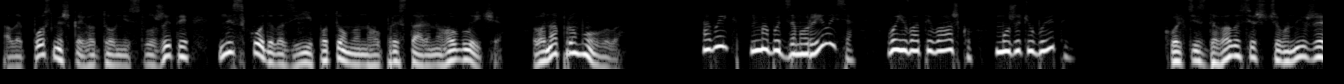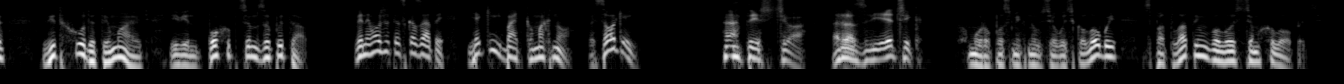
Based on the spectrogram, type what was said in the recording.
але посмішка й готовність служити не сходила з її потомленого пристареного обличчя. Вона промовила. А ви, мабуть, заморилися? Воювати важко, можуть убити. Кольці здавалося, що вони вже відходити мають, і він похопцем запитав. Ви не можете сказати, який батько Махно? Високий? А ти що, розвідчик? хмуро посміхнувся вузьколобий з патлатим волоссям хлопець.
